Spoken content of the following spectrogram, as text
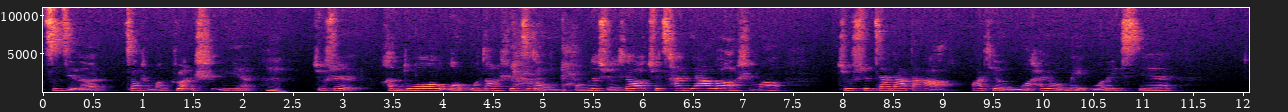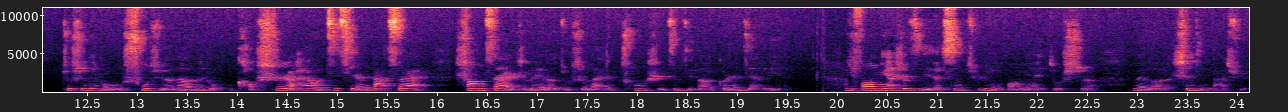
自己的叫什么软实力，嗯，就是很多我我当时记得我们我们的学校去参加了什么，就是加拿大滑铁卢还有美国的一些。就是那种数学的那种考试，还有机器人大赛、商赛之类的，就是来充实自己的个人简历。一方面是自己的兴趣，另一方面也就是为了申请大学。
